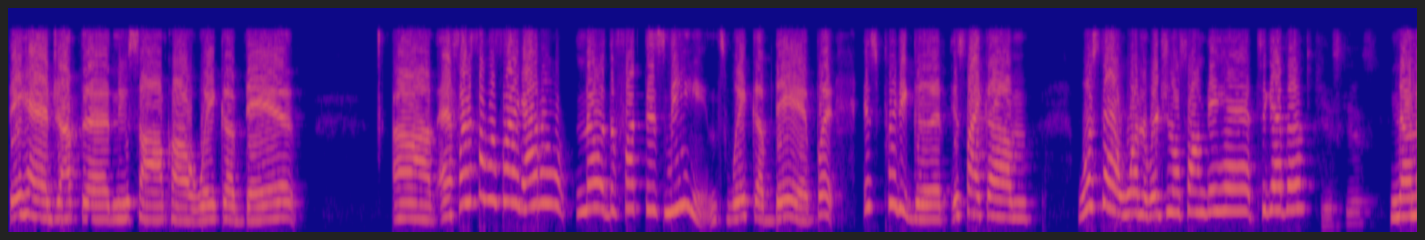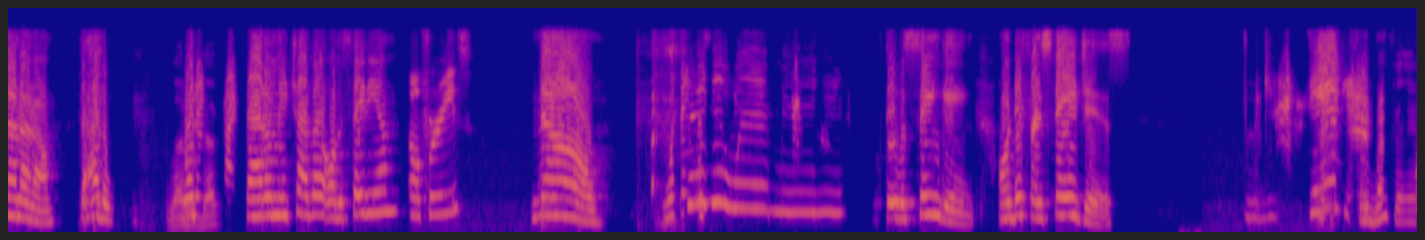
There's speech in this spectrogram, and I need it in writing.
they had dropped a new song called "Wake Up Dead." Um, at first I was like, I don't know what the fuck this means, "Wake Up Dead," but it's pretty good. It's like um, what's that one original song they had together? Kiss kiss. No, no, no, no, the other one. Love Where you, they Doug. battling each other on the stadium. Oh, freeze. No, when they Take was, it with me. they were singing on different stages. Damn. CB fan.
